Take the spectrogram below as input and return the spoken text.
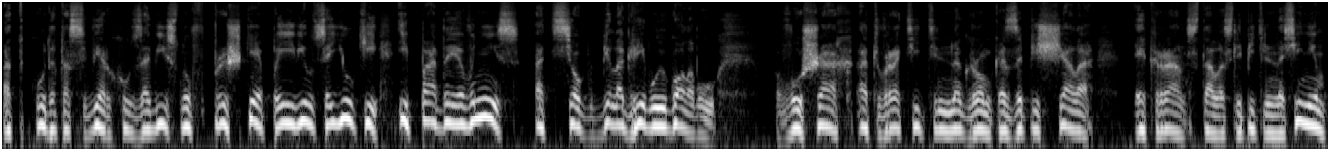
откуда-то сверху, зависнув в прыжке, появился Юки и, падая вниз, отсек белогривую голову. В ушах отвратительно громко запищало, Экран стал ослепительно синим,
